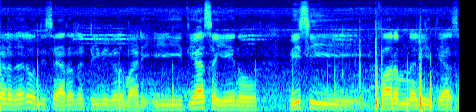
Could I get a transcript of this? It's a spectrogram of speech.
ಮಾಡಿದರೆ ಒಂದು ದಿವಸ ಯಾರಾದರೂ ಟಿ ವಿಗಳು ಮಾಡಿ, ಈ ಇತಿಹಾಸ ಏನು? ವಿ ಸಿ ಫಾರಮ್ನಲ್ಲಿ ಇತಿಹಾಸ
